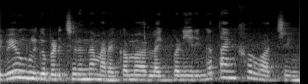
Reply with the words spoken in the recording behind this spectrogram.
ரிவ்யூ உங்களுக்கு பிடிச்சிருந்தா மறக்காமல் ஒரு லைக் பண்ணிடுங்க தேங்க்ஸ் ஃபார் வாட்சிங்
